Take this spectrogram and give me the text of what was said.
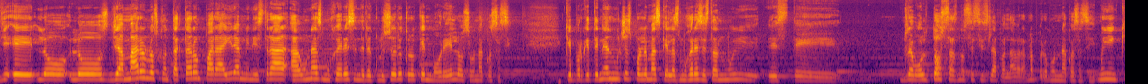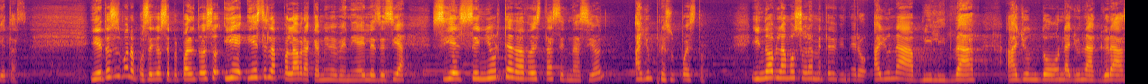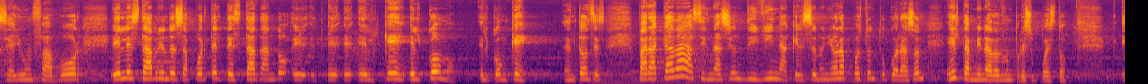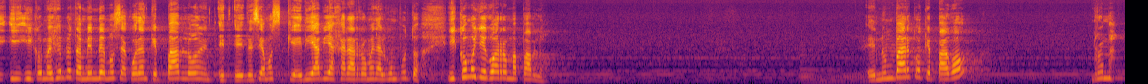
eh, los llamaron, los contactaron para ir a ministrar a unas mujeres en el reclusorio, creo que en Morelos o una cosa así. Que porque tenían muchos problemas, que las mujeres están muy este, revoltosas, no sé si es la palabra, ¿no? pero una cosa así, muy inquietas. Y entonces, bueno, pues ellos se preparan todo eso. Y, esta es la palabra que a mí me venía y les decía, si el Señor te ha dado esta asignación, hay un presupuesto. Y no hablamos solamente de dinero, hay una habilidad, hay un don, hay una gracia, hay un favor. Él está abriendo esa puerta, Él te está dando eh, eh, eh, el qué, el cómo, el con qué. Entonces, para cada asignación divina que el Señor ha puesto en tu corazón, Él también ha dado un presupuesto. Y, como ejemplo también vemos, ¿se acuerdan que Pablo, eh, eh, decíamos, quería viajar a Roma en algún punto? ¿Y cómo llegó a Roma Pablo? En un barco que pagó Roma.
